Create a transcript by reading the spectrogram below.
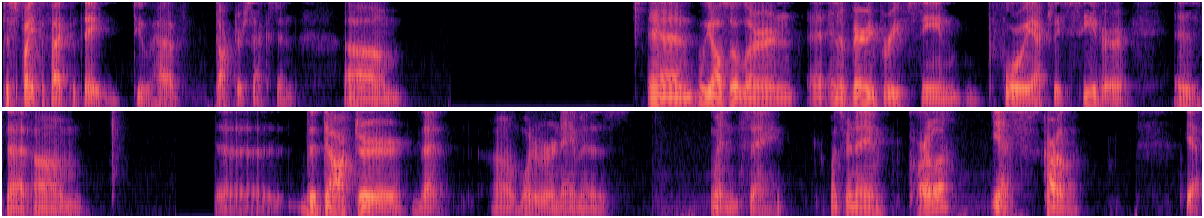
despite the fact that they do have Doctor Sexton. Um, and we also learn in a very brief scene before we actually see her is that um, uh, the doctor that uh, whatever her name is went insane. What's her name? Karla? Yes, Karla. Yeah.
